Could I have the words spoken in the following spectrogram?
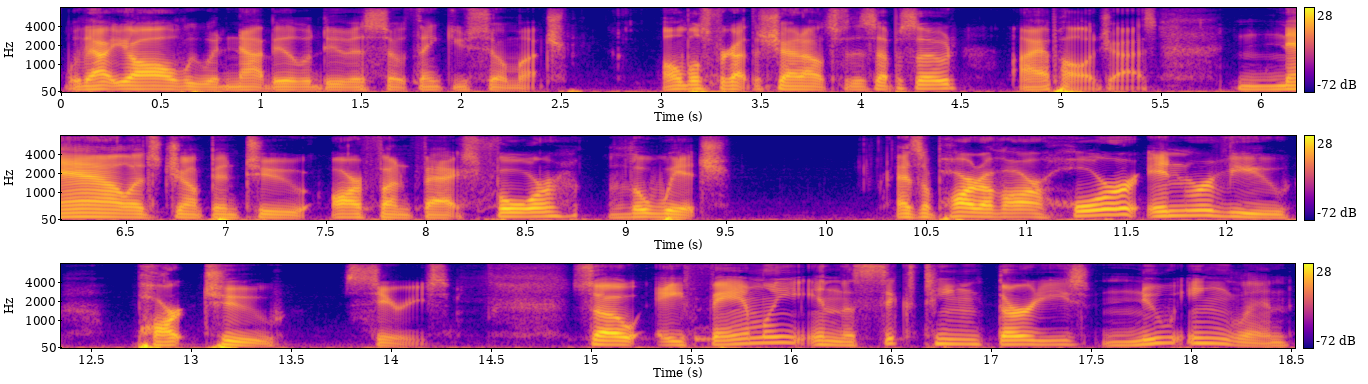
Without y'all, we would not be able to do this, so thank you so much. Almost forgot the shout outs for this episode. I apologize. Now let's jump into our fun facts for The Witch as a part of our Horror in Review Part 2 series. So, a family in the 1630s New England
